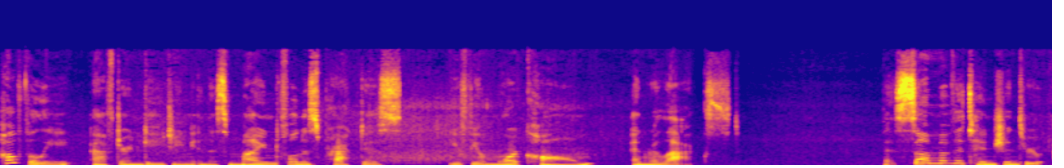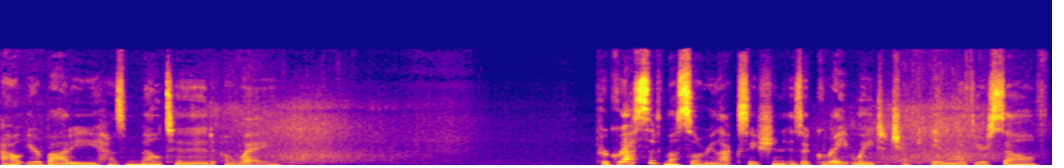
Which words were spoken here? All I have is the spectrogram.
Hopefully, after engaging in this mindfulness practice, you feel more calm and relaxed. That some of the tension throughout your body has melted away. Progressive muscle relaxation is a great way to check in with yourself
